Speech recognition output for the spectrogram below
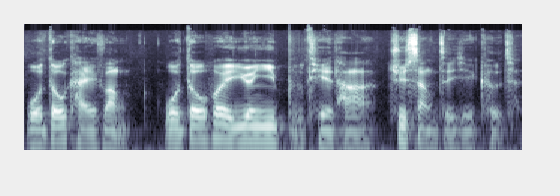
我都开放，我都会愿意补贴他去上这些课程。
